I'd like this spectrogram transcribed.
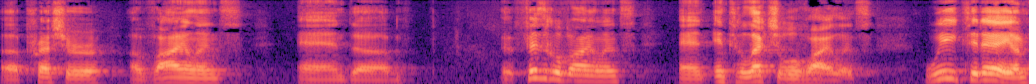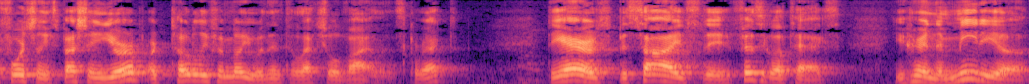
uh, pressure of violence and um, physical violence and intellectual violence. We today, unfortunately, especially in Europe, are totally familiar with intellectual violence, correct? The Arabs, besides the physical attacks, you hear in the media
